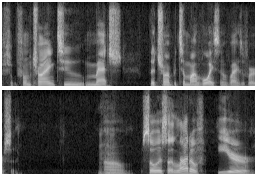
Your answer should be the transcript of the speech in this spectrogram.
f- from trying to match the trumpet to my voice and vice versa. Mm-hmm. Um, so it's a lot of ear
